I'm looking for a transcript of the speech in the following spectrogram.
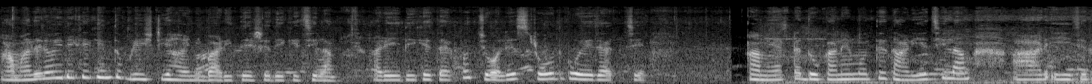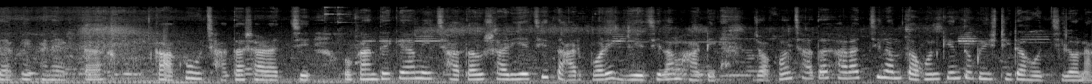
আমাদের ওই দিকে কিন্তু বৃষ্টি হয়নি, বাড়িতে এসে দেখেছিলাম। আর এই দিকে দেখো, জলের স্রোত বয়ে যাচ্ছে। আমি একটা দোকানের মধ্যে দাঁড়িয়েছিলাম আর এই যে দেখো এখানে একটা কাকু ছাতা সারাচ্ছে। ওখান থেকে আমি ছাতাও সারিয়েছি, তারপরে গিয়েছিলাম হাটে। যখন ছাতা সারাচ্ছিলাম তখন কিন্তু বৃষ্টিটা হচ্ছিল না।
